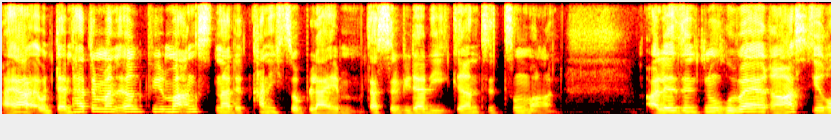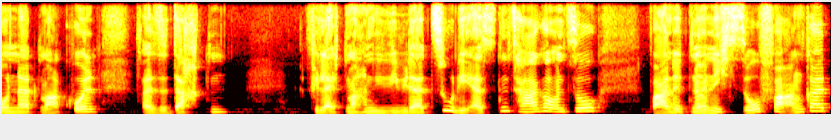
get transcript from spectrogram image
naja, und dann hatte man irgendwie immer Angst, na, das kann nicht so bleiben, dass sie wieder die Grenze zumachen. Alle sind nun rübergerast, ihre 100 Mark holen, weil sie dachten, vielleicht machen die die wieder zu. Die ersten Tage und so war das noch nicht so verankert,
